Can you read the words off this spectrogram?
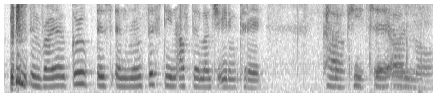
Enviro group is in room 15 after lunch eating today. Ka kite anō.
